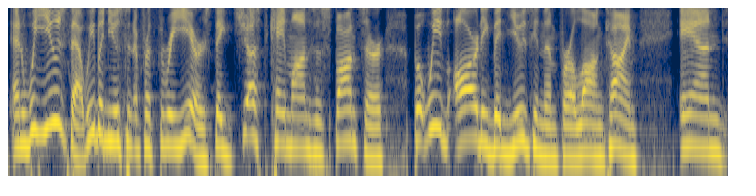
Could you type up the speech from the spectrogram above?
and we use that. We've been using it for three years. They just came on as a sponsor, but we've already been using them for a long time. And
